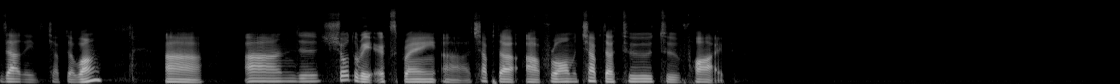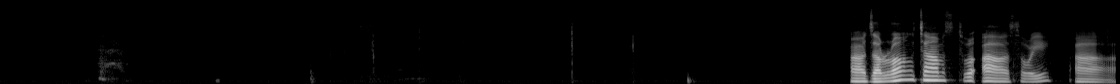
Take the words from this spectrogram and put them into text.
that is chapter one, and shortly explain uh, chapter uh, from chapter 2 to 5. Uh, the long-term, uh, sorry, uh,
